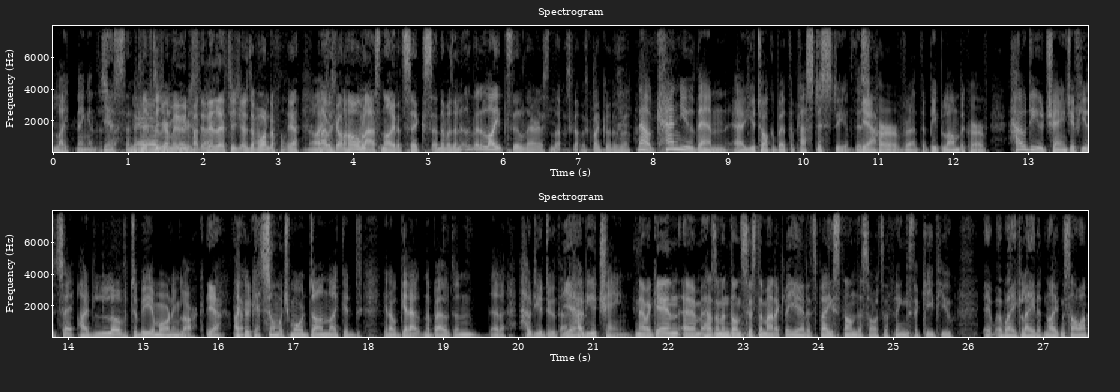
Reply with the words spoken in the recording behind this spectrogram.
lightning in the sky. Yes, and it lifted your mood. It lifted your, it's wonderful, yeah. No, and I I was going home last night at six, and there was a little bit of light still there, so that was that was quite good as well. Now, can you then, uh, you talk about the plasticity of this Yeah. curve, uh, the people on the curve. How do you change? If you'd say, I'd love to be a morning lark. Yeah, I yeah. could get so much more done. I could, you know, get out and about. And uh, how do you do that? Yeah. How do you change? Now, again, um, it hasn't been done systematically yet. It's based on the sorts of things that keep you uh, awake late at night and so on.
